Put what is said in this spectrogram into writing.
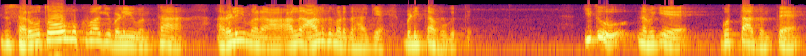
ಇದು ಸರ್ವತೋಮುಖವಾಗಿ ಬೆಳೆಯುವಂಥ ಅರಳಿ ಮರ, ಆಲ, ಆಲದ ಮರದ ಹಾಗೆ ಬೆಳೀತಾ ಹೋಗುತ್ತೆ. ಇದು ನಮಗೆ ಗೊತ್ತಾದಂತೆ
